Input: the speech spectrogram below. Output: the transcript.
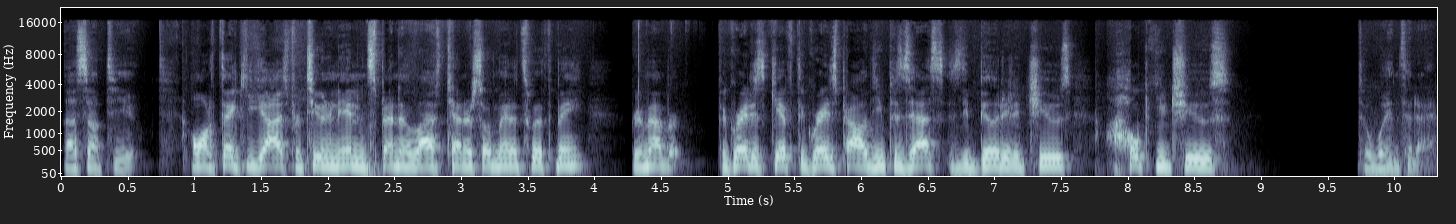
That's up to you. I want to thank you guys for tuning in and spending the last 10 or so minutes with me. Remember, the greatest gift, the greatest power that you possess is the ability to choose. I hope you choose to win today.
